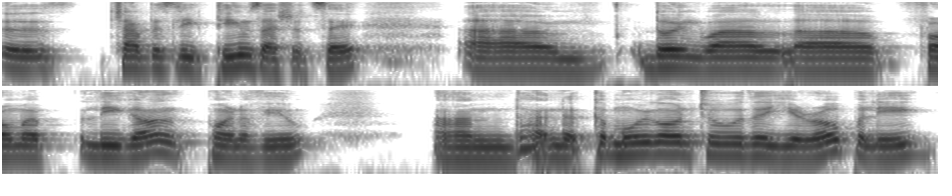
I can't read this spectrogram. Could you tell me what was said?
uh, Champions League teams, I should say, um, doing well uh, from a Ligue point of view. And, and moving on to the Europa League,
